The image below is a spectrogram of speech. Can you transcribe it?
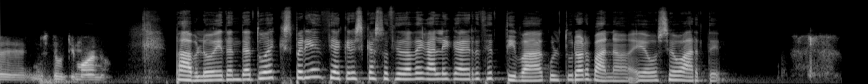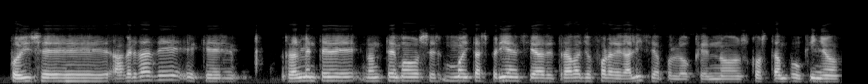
eh, neste último ano. Pablo, e dende a túa experiencia crees que a sociedade galega é receptiva á cultura urbana e ao seu arte? Pois eh, a verdade é que realmente non temos eh, moita experiencia de traballo fora de Galicia, polo que nos costa un pouquiño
